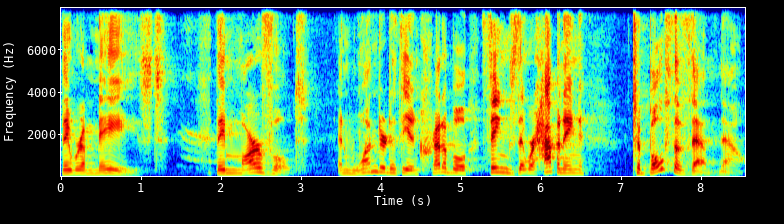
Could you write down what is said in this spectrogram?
they were amazed, they marveled and wondered at the incredible things that were happening to both of them now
